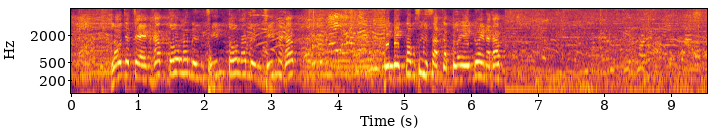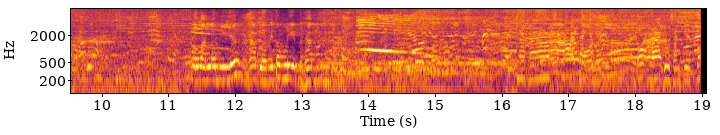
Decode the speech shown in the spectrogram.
เราจะแจกนะครับโต๊ะละหนึ่งชิ้น โต๊ะละหนึ่งชิ้นนะครับเด็กๆต้องซื่อสัตย์กับตัวเองด้วยนะครับรางวัลเรามีเยอะนะครับ เราไม่ต้องรีบนะครับนะครับโต๊ะละดูสังเกต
